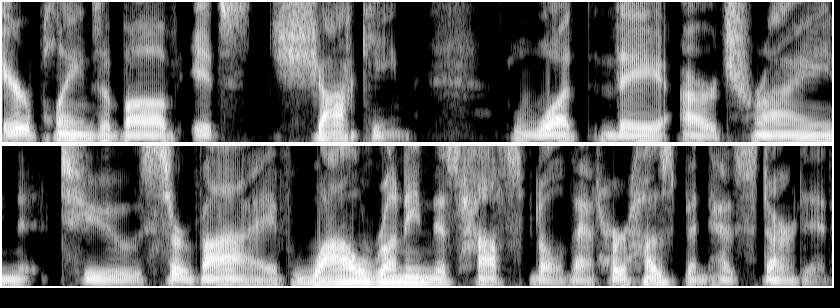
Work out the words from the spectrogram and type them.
airplanes above. It's shocking what they are trying to survive while running this hospital that her husband has started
